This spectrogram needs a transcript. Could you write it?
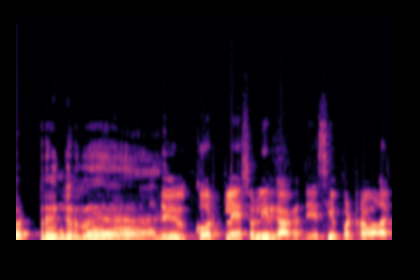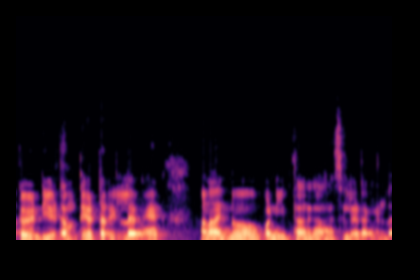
பற்றுங்கிறத அது கோர்ட்லயே சொல்லியிருக்காங்க. தேசிய பற்ற வளர்க்க வேண்டிய இடம் தியேட்டர் இல்லைன்னு. ஆனா இன்னும் பண்ணிட்டு தான் இருக்காங்க சில இடங்கள்ல.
